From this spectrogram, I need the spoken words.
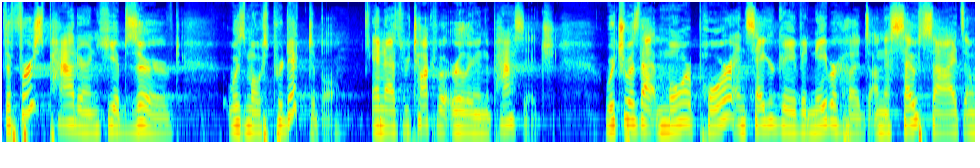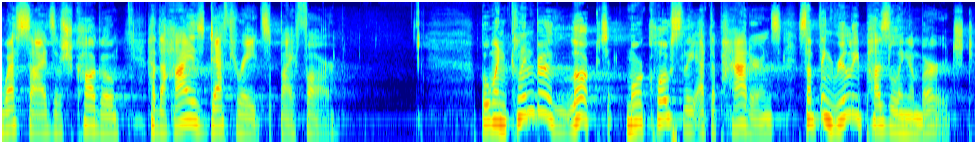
The first pattern he observed was most predictable, and as we talked about earlier in the passage, which was that more poor and segregated neighborhoods on the south sides and west sides of Chicago had the highest death rates by far. But when Klinberg looked more closely at the patterns, something really puzzling emerged.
